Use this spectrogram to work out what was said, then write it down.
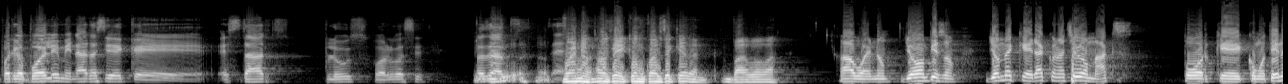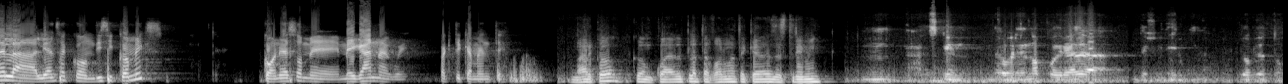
Porque puedo eliminar así de que Stars Plus o algo así. O sea, eh, Bueno, ok, ¿con cuál se quedan? Va, va, va. Ah, bueno, yo empiezo. Yo me quedaría con HBO Max, porque como tiene la alianza con DC Comics, con eso me, me gana, güey, prácticamente. Marco, ¿con cuál plataforma te quedas de streaming? Mm, Es que la verdad no podría definir una. Yo veo todo.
